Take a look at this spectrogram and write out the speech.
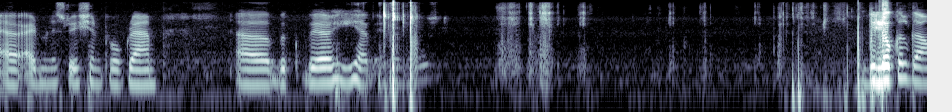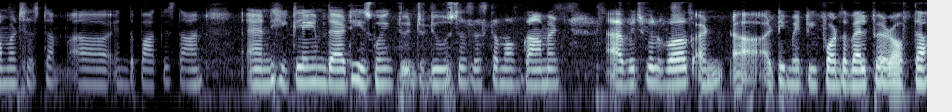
administration program uh, where he have the local government system uh, in the Pakistan and he claimed that he is going to introduce a system of government uh, which will work and uh, ultimately for the welfare of the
